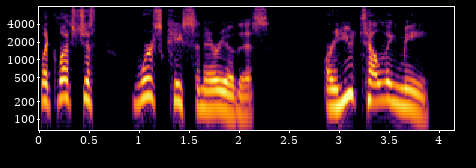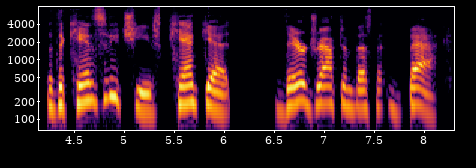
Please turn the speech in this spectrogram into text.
Like, let's just worst case scenario this. Are you telling me that the Kansas City Chiefs can't get their draft investment back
